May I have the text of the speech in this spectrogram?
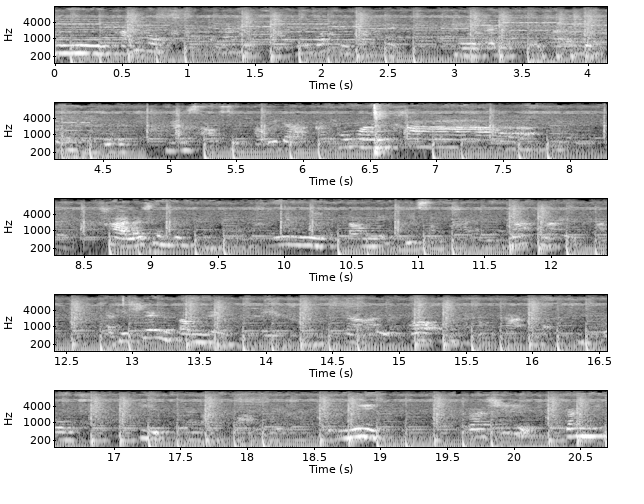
มือนึงค่ะที่เราขาดได้นะคะนั่นก็คือตำแหน่งโมกันค่ะและเป็นตำแหน่งโดยนางสาวสุภาวิดาอัธวันค่ะ ค่ะและชมรมของเรานะคะยังมีตำแหน่งที่สำคัญมากมายค่ะอาทิเช่นตำแหน่งเลขาธิการและก็คณะกรรมการของชมรมอีกหลายๆฝ่ายเลยค่ะมีรายชื่อดังนี้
